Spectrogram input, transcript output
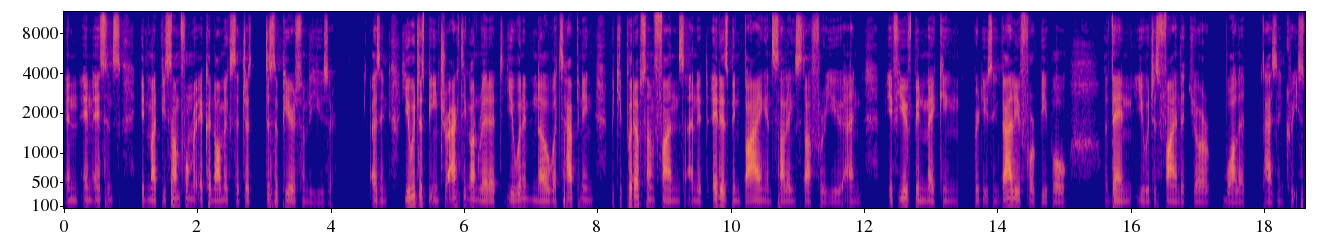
And in essence, it might be some form of economics that just disappears from the user. As in, you would just be interacting on Reddit, you wouldn't know what's happening, but you put up some funds and it, it has been buying and selling stuff for you. And if you've been making, producing value for people, then you would just find that your wallet has increased.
